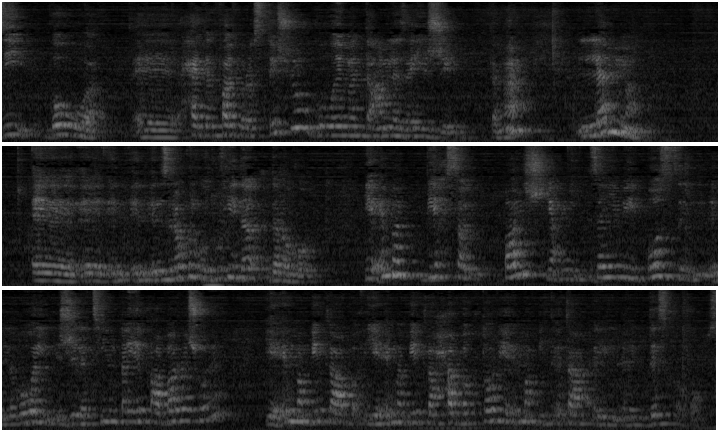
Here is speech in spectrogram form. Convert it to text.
دي جوه حاجة fibrous tissue جواه مادة عاملة زي الجيل تمام؟ لما الانزلاق الغضروفي ده درجات يا إما بيحصل بانش يعني زي بيبوظ اللي هو الجيلاتين ده يطلع بره شوية يا إما بيطلع يا إما بيطلع حبة كتار يا إما بيتقطع ال disc خالص.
